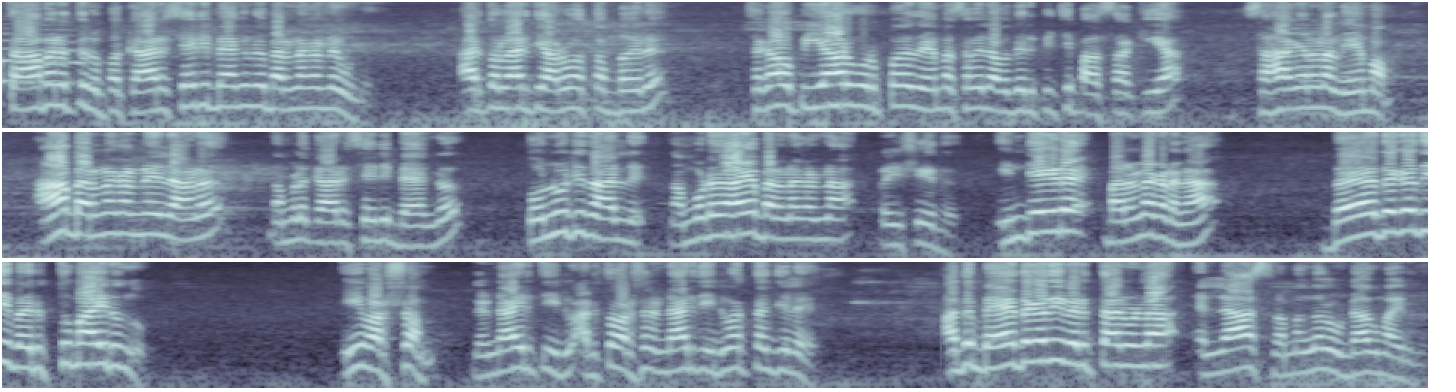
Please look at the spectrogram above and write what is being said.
സ്ഥാപനത്തിനും ഇപ്പോൾ കാരശ്ശേരി ബാങ്കിന് ഒരു ഭരണഘടനയുണ്ട്. ആയിരത്തി തൊള്ളായിരത്തി അറുപത്തൊമ്പതിൽ സഖാവ് പി ആർ കുറുപ്പ് നിയമസഭയിൽ അവതരിപ്പിച്ച് പാസ്സാക്കിയ സഹകരണ നിയമം. ആ ഭരണഘടനയിലാണ് നമ്മൾ കാരശ്ശേരി ബാങ്ക് തൊണ്ണൂറ്റി നാലിൽ നമ്മുടേതായ ഭരണഘടന രജിസ്റ്റർ ചെയ്തത്. ഇന്ത്യയുടെ ഭരണഘടന ഭേദഗതി വരുത്തുമായിരുന്നു. ഈ വർഷം രണ്ടായിരത്തി ഇരു അടുത്ത വർഷം രണ്ടായിരത്തി ഇരുപത്തഞ്ചിൽ അത് ഭേദഗതി വരുത്താനുള്ള എല്ലാ ശ്രമങ്ങളും ഉണ്ടാകുമായിരുന്നു.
